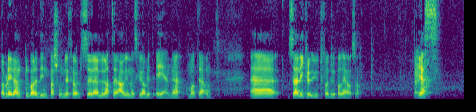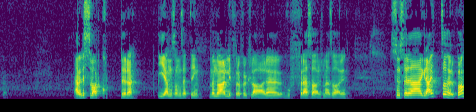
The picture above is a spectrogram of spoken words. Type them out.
Da blir det enten bare dine personlige følelser, eller at er vi mennesker vi har blitt enige om at det er ondt. Eh, så jeg liker å utfordre på det også. Yes. Jeg ville svart kortere i en sånn setting, men nå er det litt for å forklare hvorfor jeg svarer som jeg svarer. Syns dere det er greit å høre på?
